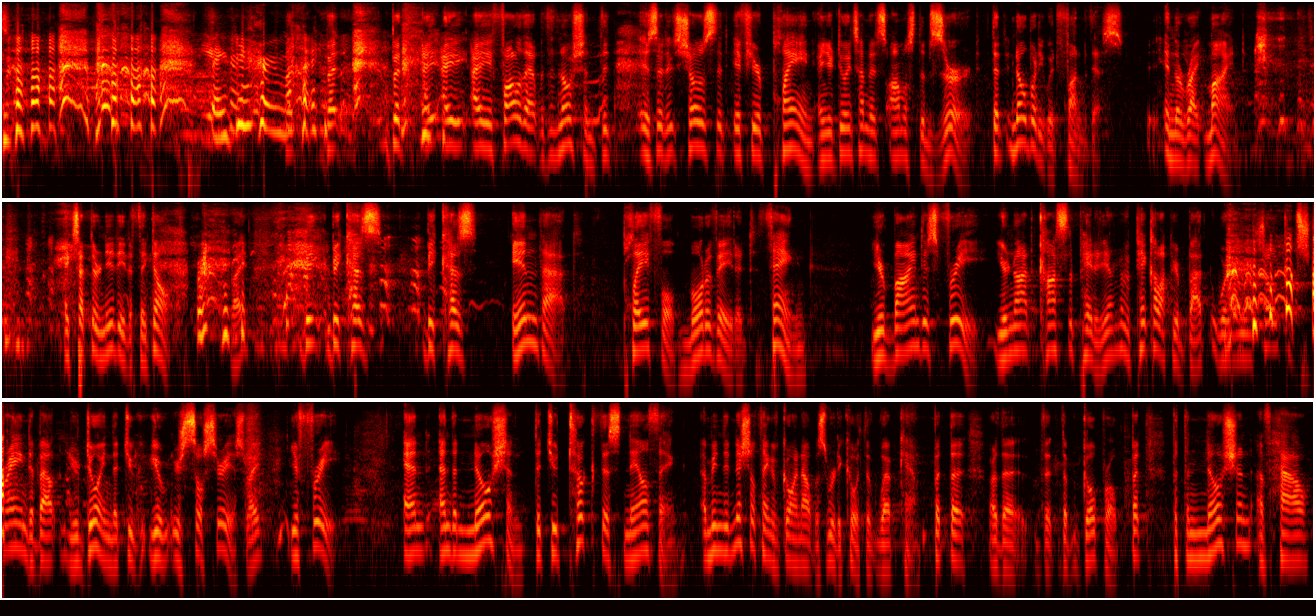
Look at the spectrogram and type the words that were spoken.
Thank you very much. But, but I, I, I follow that with the notion that is that it shows that if you're playing and you're doing something that's almost absurd, that nobody would fund this in the right mind. Except they're an idiot if they don't, right? Be, because, because in that playful, motivated thing, your mind is free. You're not constipated. You don't have a pickle up your butt where you're so constrained about what you're doing that you, you're, you're so serious, right? You're free. And, and the notion that you took this nail thing, I mean, the initial thing of going out was really cool with the webcam, but the, or the, the, the GoPro, but, but the notion of how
